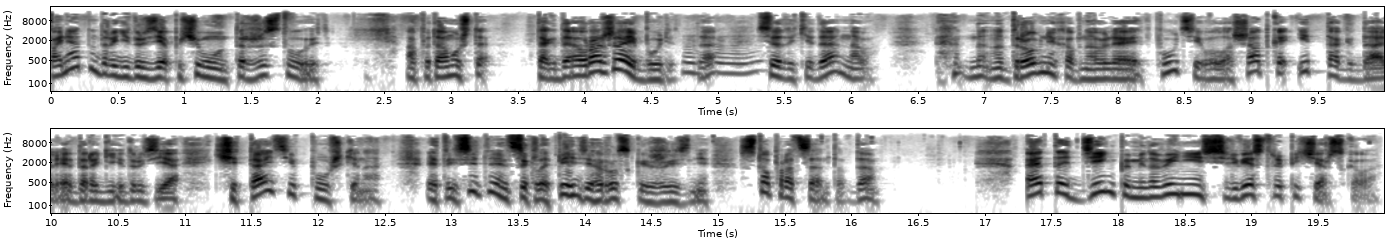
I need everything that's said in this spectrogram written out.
Понятно, дорогие друзья, почему он торжествует? А потому что тогда урожай будет, угу. да? Все-таки, да, на, на, на дровнях обновляет путь его лошадка и так далее, дорогие друзья. Читайте Пушкина. Это действительно энциклопедия русской жизни. Сто процентов, да. Это день поминовения Сильвестра Печерского,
